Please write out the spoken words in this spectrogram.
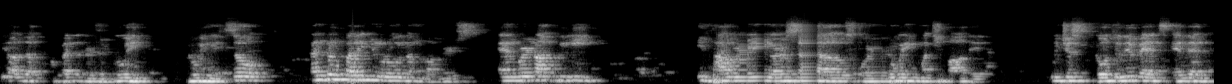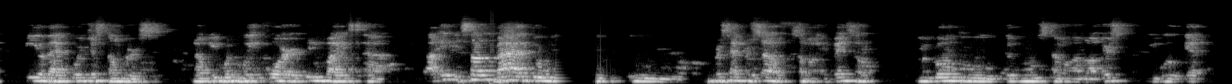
the other competitors are doing, doing it. So nandun pa rin yung role ng bloggers. And we're not really empowering ourselves or doing much about it. We just go to the events and then feel that we're just numbers. Now we would wait for invites uh, it's not bad to to present yourself sa mga events. So you go to the groups ng mga bloggers, you will get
